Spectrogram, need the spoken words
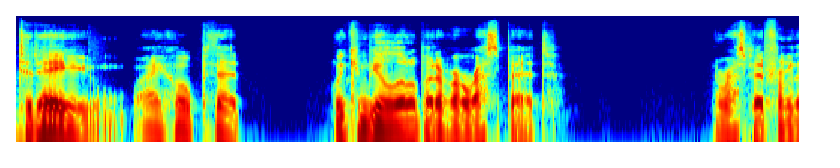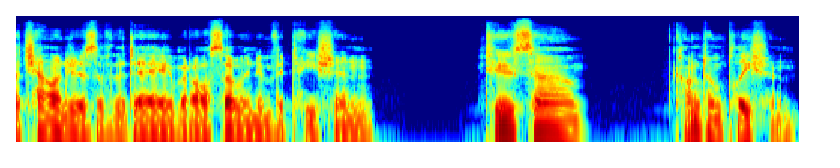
today I hope that we can be a little bit of a respite a respite from the challenges of the day, but also an invitation to some contemplation.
